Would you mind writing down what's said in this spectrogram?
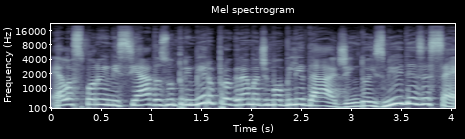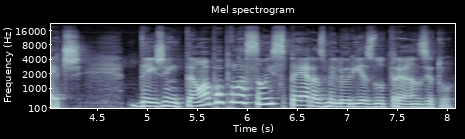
Elas foram iniciadas no primeiro programa de mobilidade, em 2017. Desde então, a população espera as melhorias no trânsito.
